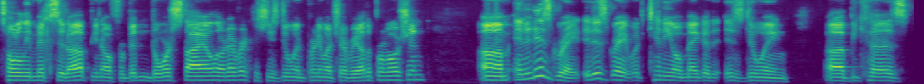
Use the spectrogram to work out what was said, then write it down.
totally mix it up, you know, Forbidden Door style or whatever, because she's doing pretty much every other promotion. Um, and it is great. It is great what Kenny Omega is doing uh, because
